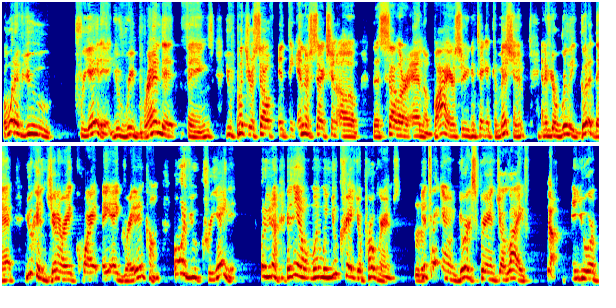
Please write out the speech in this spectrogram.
But what if you created, you've rebranded things, you've put yourself at the intersection of the seller and the buyer so you can take a commission. And if you're really good at that, you can generate quite a, a great income. But what have you created? What have you done? And, you know, when, when you create your programs, mm-hmm. you're taking your experience, your life, yeah, and you are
